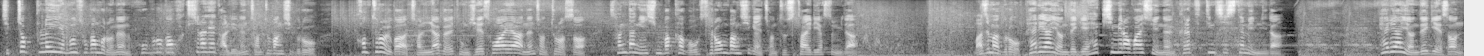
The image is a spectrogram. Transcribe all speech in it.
직접 플레이해본 소감으로는 호불호가 확실하게 갈리는 전투 방식으로 컨트롤과 전략을 동시에 소화해야 하는 전투로서 상당히 신박하고 새로운 방식의 전투 스타일이었습니다. 마지막으로 페리아 연대기의 핵심이라고 할 수 있는 crafting 시스템입니다. 페리아 연대기에선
